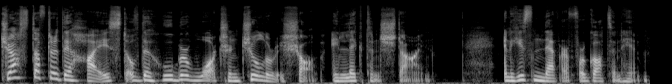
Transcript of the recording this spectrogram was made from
just after the heist of the Huber watch and jewelry shop in Liechtenstein. And he's never forgotten him.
